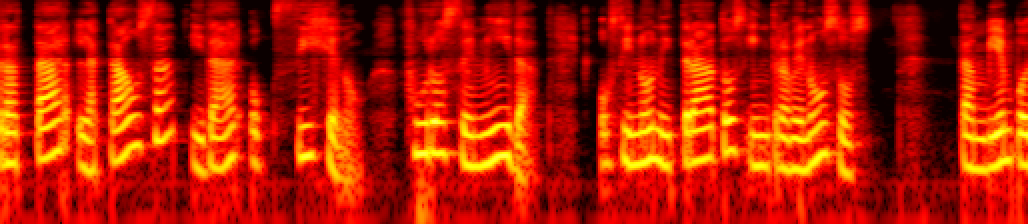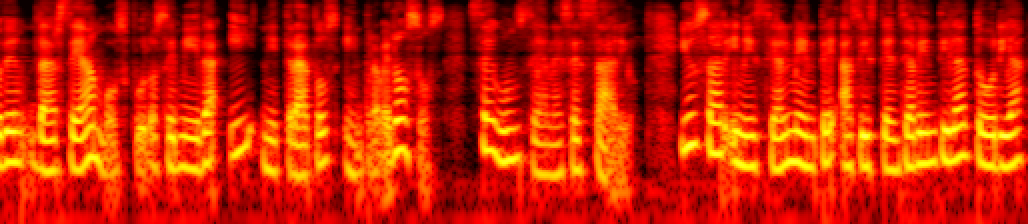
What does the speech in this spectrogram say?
tratar la causa y dar oxígeno, furosemida o si no nitratos intravenosos también pueden darse ambos, furosemida y nitratos intravenosos, según sea necesario, y usar inicialmente asistencia ventilatoria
